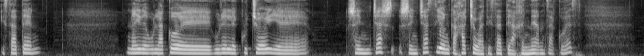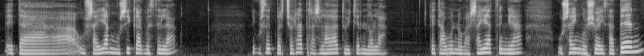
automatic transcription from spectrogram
izaten. Nahi degulako e, gure lekutxoi e, sentsaz- sentsazioen kajatxo bat izatea jendeantzako ez. Eta usaiak musikak bezala, nik uste pertsona trasladatu iten dola. Eta bueno, basaiatzen gea, usain goxoa izaten,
